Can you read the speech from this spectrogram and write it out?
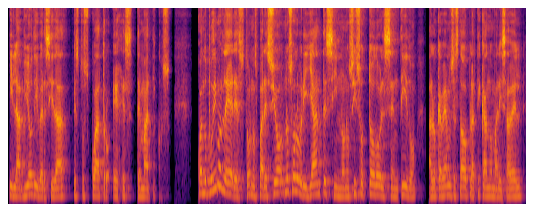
y la biodiversidad, estos cuatro ejes temáticos. Cuando pudimos leer esto, nos pareció no solo brillante, sino nos hizo todo el sentido a lo que habíamos estado platicando Marisabel,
